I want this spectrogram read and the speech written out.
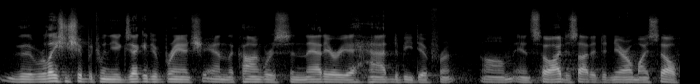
the relationship between the executive branch and the Congress in that area had to be different. Um, And so I decided to narrow myself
